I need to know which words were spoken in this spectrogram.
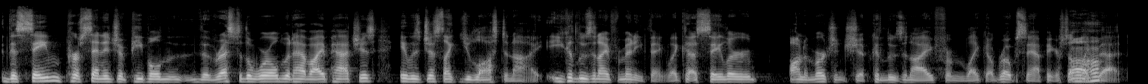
the same percentage of people in the rest of the world would have eye patches. It was just like you lost an eye. You could lose an eye from anything. Like a sailor on a merchant ship could lose an eye from like a rope snapping or something Uh-huh. like that.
